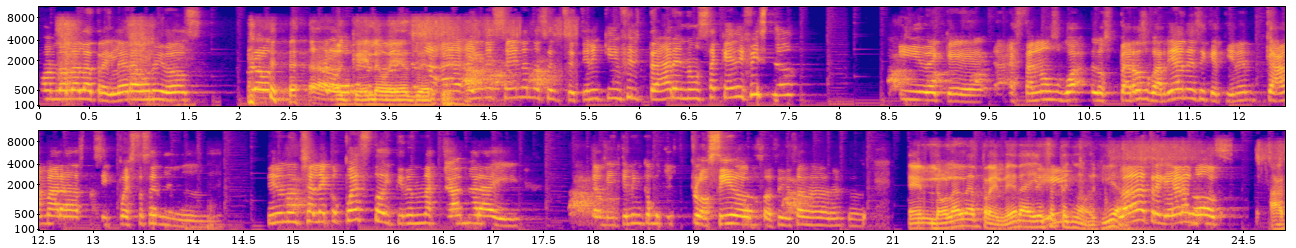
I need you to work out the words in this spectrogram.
pon Lola la trailera 1 y 2. Pero, ok, lo voy a hacer. Hay una escena donde se, tienen que infiltrar en un saque edificio y de que están los, los perros guardianes y que tienen cámaras así puestas en el. Tienen un chaleco puesto y tienen una cámara y también tienen como explosivos, así, esa El Lola la trailera y esa tecnología. La trailera 2. Ah,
